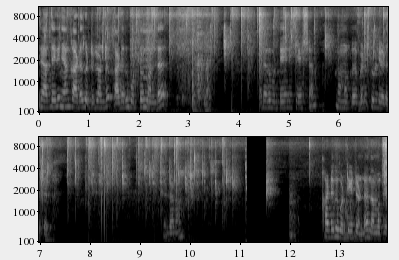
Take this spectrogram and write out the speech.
ഇതിനകത്തേക്ക് ഞാൻ കടുക് ഇട്ടിട്ടുണ്ട്. കടുക് പൊട്ടുന്നുണ്ട്. കടുക് പൊട്ടിയതിന് ശേഷം നമുക്ക് വെളുത്തുള്ളി എടുത്ത് ഇടണം. കടുക് പൊട്ടിയിട്ടുണ്ട്. നമുക്ക്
